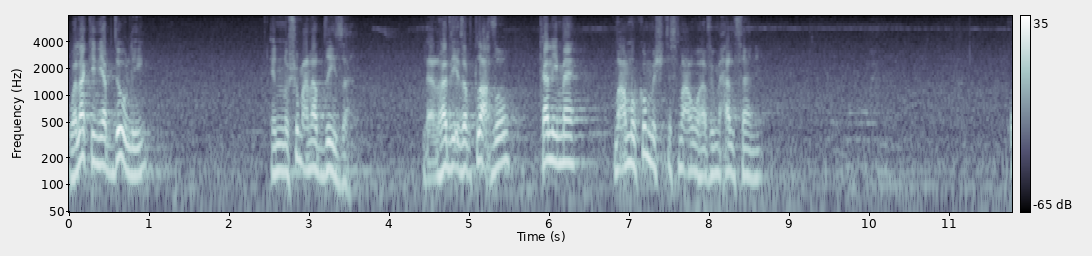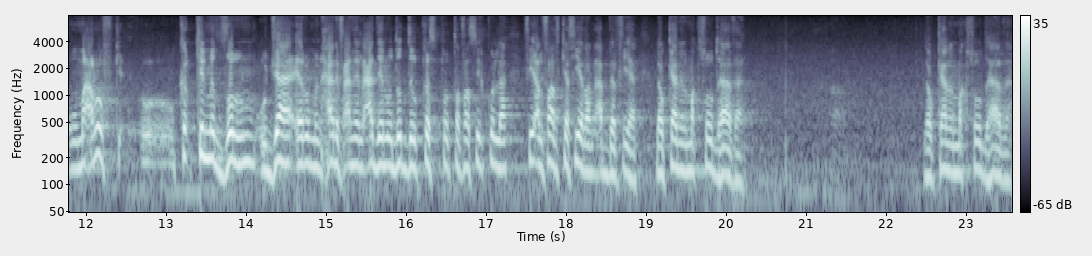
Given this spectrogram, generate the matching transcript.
ولكن يبدو لي إنه شو معنى الضيزة؟ لأنه هذه إذا بتلاحظوا كلمة ما عمركم مش تسمعوها في محل ثاني. ومعروف كلمة ظلم وجائر ومنحرف عن العدل وضد القسط والتفاصيل كلها في ألفاظ كثيرة نعبر فيها. لو كان المقصود هذا. لو كان المقصود هذا.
